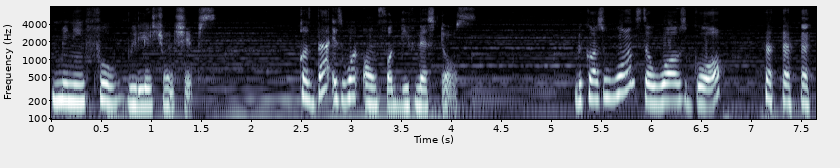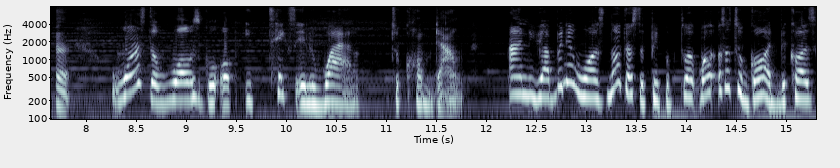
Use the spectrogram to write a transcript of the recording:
meaningful relationships. Because that is what unforgiveness does. Because once the walls go up, once the walls go up, it takes a while to come down. And you are walls not just to people, but also to God, because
